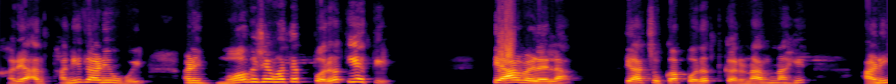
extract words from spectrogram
खऱ्या अर्थाने जाणीव होईल आणि मग जेव्हा ते परत येतील त्यावेळेला त्या चुका परत करणार नाहीत आणि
